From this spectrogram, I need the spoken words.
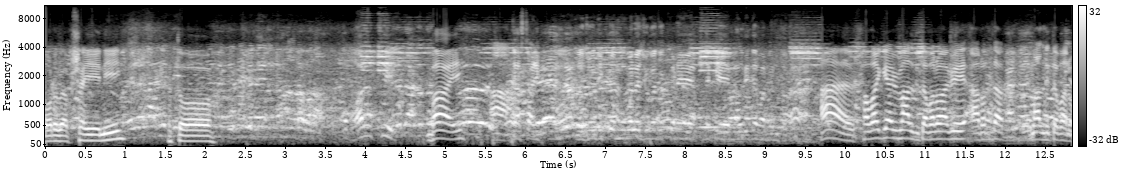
বড় ব্যবসায়ী এনি তো বাই জাস্ট আর যদি কেউ মোবাইলে যোগাযোগ করে আপনাকে মাল দিতে পারবেন তো? হ্যাঁ সবাইকে আমি মাল দিতে পারব আমি আরও মাল দিতে পারব।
